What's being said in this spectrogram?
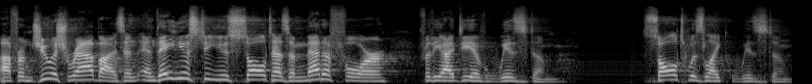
uh, from Jewish rabbis, and, and they used to use salt as a metaphor for the idea of wisdom. Salt was like wisdom.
